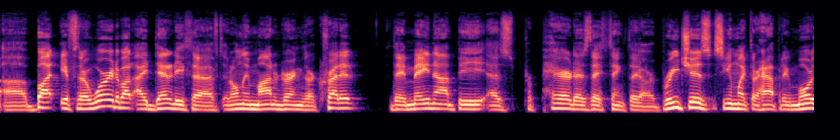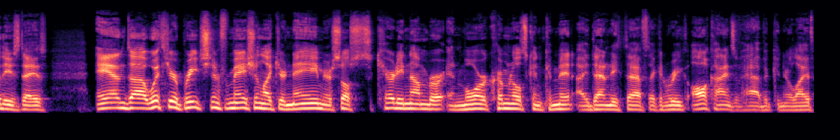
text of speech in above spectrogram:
Uh, but if they're worried about identity theft and only monitoring their credit, they may not be as prepared as they think they are. Breaches seem like they're happening more these days. And uh, with your breached information like your name, your social security number, and more, criminals can commit identity theft. They can wreak all kinds of havoc in your life.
